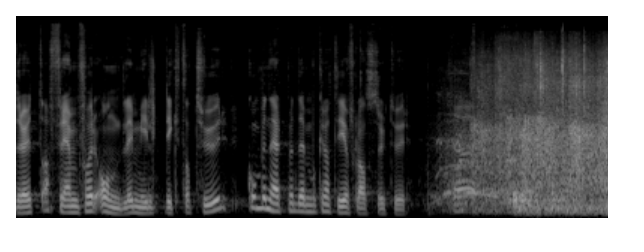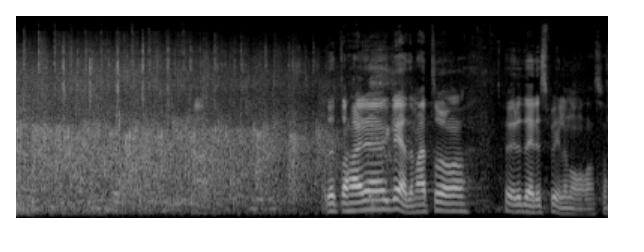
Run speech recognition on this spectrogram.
drøyt, da. Frem for åndelig mildt diktatur kombinert med demokrati og flat struktur. Dette her gleder meg til å høre dere spille nå, altså.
